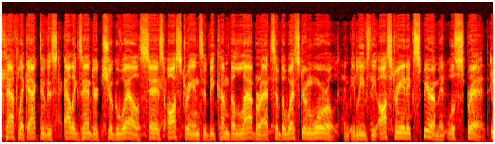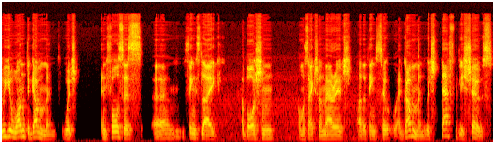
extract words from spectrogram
Catholic activist Alexander Tschugguel says Austrians have become the lab rats of the Western world and believes the Austrian experiment will spread. Do you want a government which enforces um, things like abortion, homosexual marriage, other things? So a government which definitely shows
